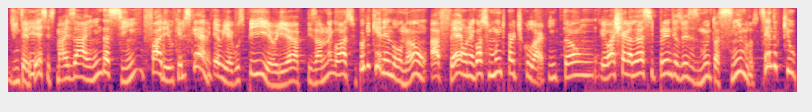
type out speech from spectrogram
de interesses, mas ainda assim faria o que eles querem. Eu ia cuspir, eu ia pisar no negócio. Porque querendo ou não, a fé é um negócio muito particular. Então, eu acho que a galera se prende às vezes muito a símbolos, sendo que o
